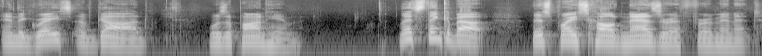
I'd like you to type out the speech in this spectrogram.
and the grace of God was upon him. Let's think about this place called Nazareth for a minute.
